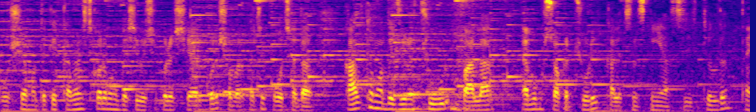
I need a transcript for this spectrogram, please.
অবশ্যই আমাদেরকে কমেন্টস করো এবং বেশি বেশি করে শেয়ার করে সবার কাছে পৌঁছে দাও। কাল তো আমাদের জন্য চুড় বালা এবং সকেট চুড়ির কালেকশনস নিয়ে আসছি। টিল থ্যাংক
